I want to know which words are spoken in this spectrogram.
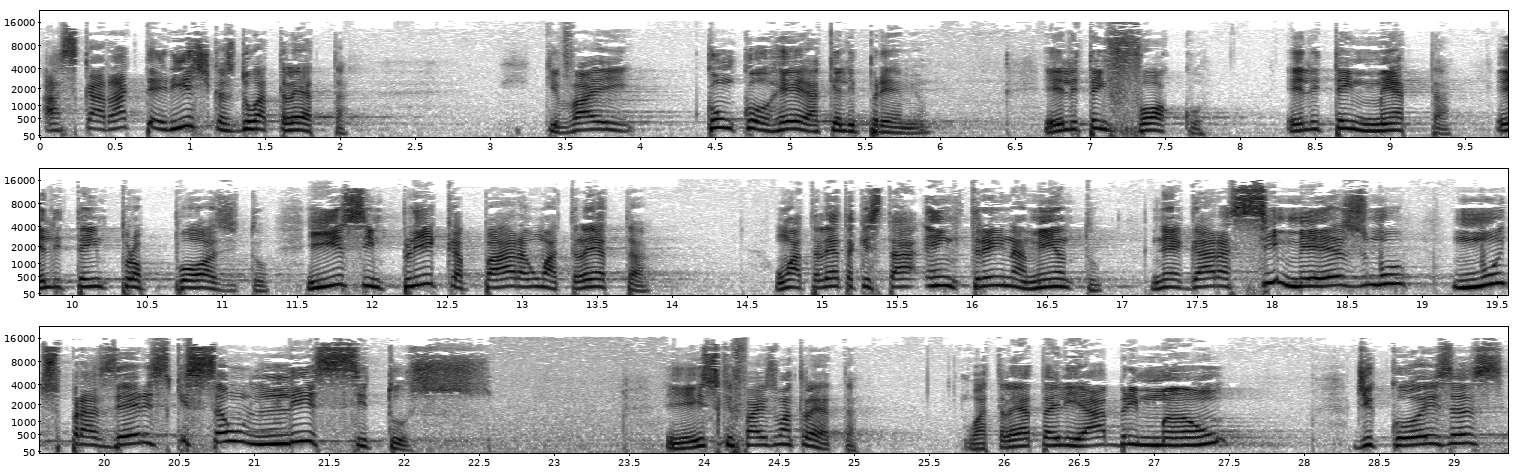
as características do atleta que vai concorrer àquele prêmio, ele tem foco, ele tem meta, ele tem propósito, e isso implica para um atleta, um atleta que está em treinamento, negar a si mesmo muitos prazeres que são lícitos. E é isso que faz um atleta. O atleta ele abre mão de coisas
